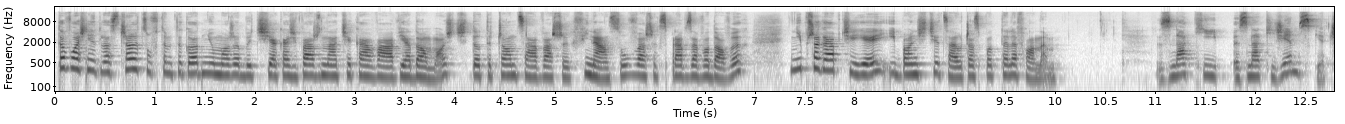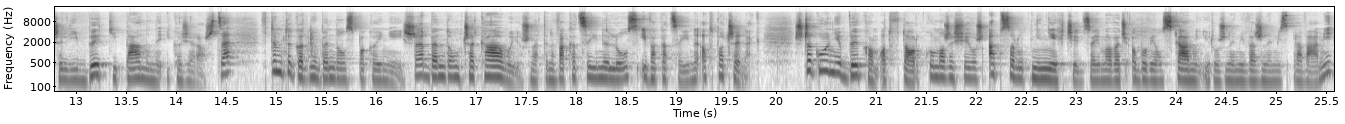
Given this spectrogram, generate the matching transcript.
to właśnie dla strzelców w tym tygodniu może być jakaś ważna, ciekawa wiadomość dotycząca Waszych finansów, Waszych spraw zawodowych. Nie przegapcie jej i bądźcie cały czas pod telefonem. Znaki, znaki ziemskie, czyli byki, panny i koziorożce, w tym tygodniu będą spokojniejsze, będą czekały już na ten wakacyjny luz i wakacyjny odpoczynek. Szczególnie bykom od wtorku może się już absolutnie nie chcieć zajmować obowiązkami i różnymi ważnymi sprawami,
